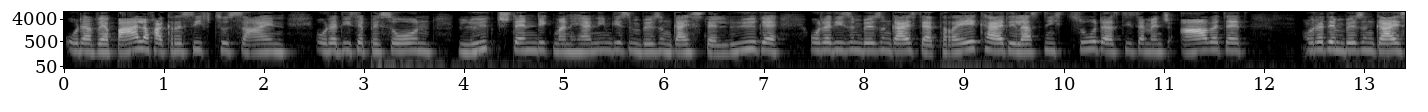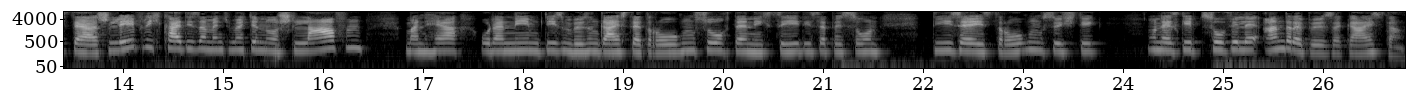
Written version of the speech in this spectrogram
oder verbal auch aggressiv zu sein. Oder diese Person lügt ständig, man hernimmt diesen bösen Geist der Lüge. Oder diesen bösen Geist der Trägheit, die lasst nicht zu, dass dieser Mensch arbeitet. Oder den bösen Geist der Schläfrigkeit, dieser Mensch möchte nur schlafen, mein Herr, oder nimmt diesen bösen Geist der Drogensucht, denn ich sehe diese Person, diese ist drogensüchtig. Und es gibt so viele andere böse Geister.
